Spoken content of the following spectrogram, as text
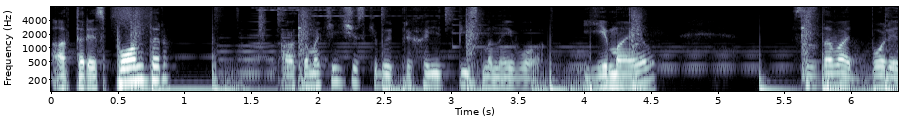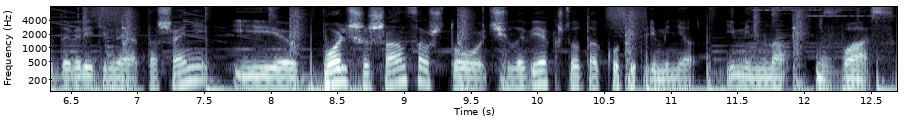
автореспондер автоматически будет приходить письма на его e-mail, создавать более доверительные отношения и больше шансов, что человек что-то купит именно, именно у вас.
